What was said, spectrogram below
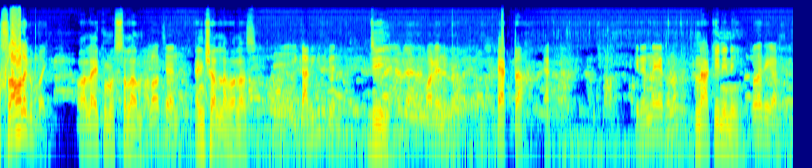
আসসালামু আলাইকুম ভাই। ওয়ালাইকুম আসসালাম। ভালো আছেন? ইনশাল্লাহ ভালো আছি। এই গাভি কিনবেন জি। একটা। একটা। কিনেন নাই এখনও? না কিনি নেই কোথা থেকে আসছেন?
